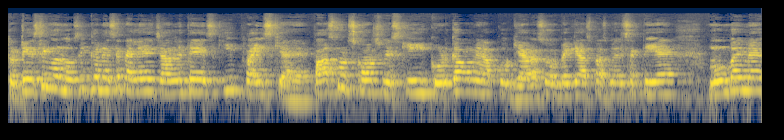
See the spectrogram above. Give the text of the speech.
तो टेस्टिंग और नोजिंग करने से पहले जान लेते हैं इसकी प्राइस क्या है। पासपोर्ट स्कॉच विस्की गुड़गांव में आपको ग्यारह सौ रुपए के आसपास मिल सकती है। मुंबई में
